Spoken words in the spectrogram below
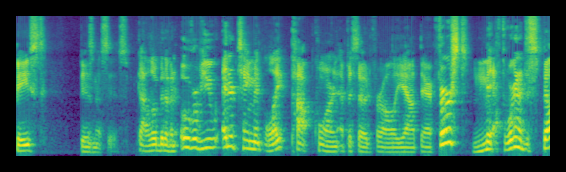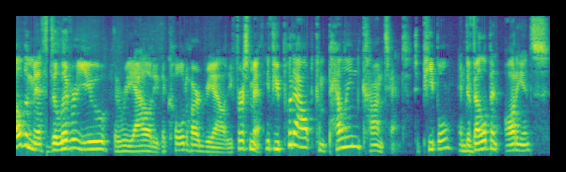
based businesses. Got a little bit of an overview, entertainment, light popcorn episode for all of you out there. First myth. We're going to dispel the myth, deliver you the reality, the cold hard reality. First myth. If you put out compelling content to people and develop an audience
